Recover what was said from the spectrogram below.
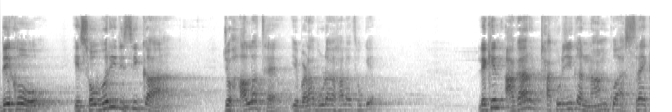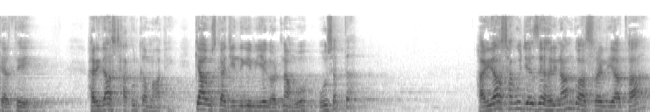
देखो, ये सौभरी ऋषि का जो हालत है, ये बड़ा बुरा हालत हो गया। लेकिन अगर ठाकुर जी का नाम को आश्रय करते, हरिदास ठाकुर का माफ़ी, क्या उसका ज़िंदगी में ये घटना हो हो सकता? हरिदास ठाकुर जैसे हरिनाम को आश्रय लिया था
